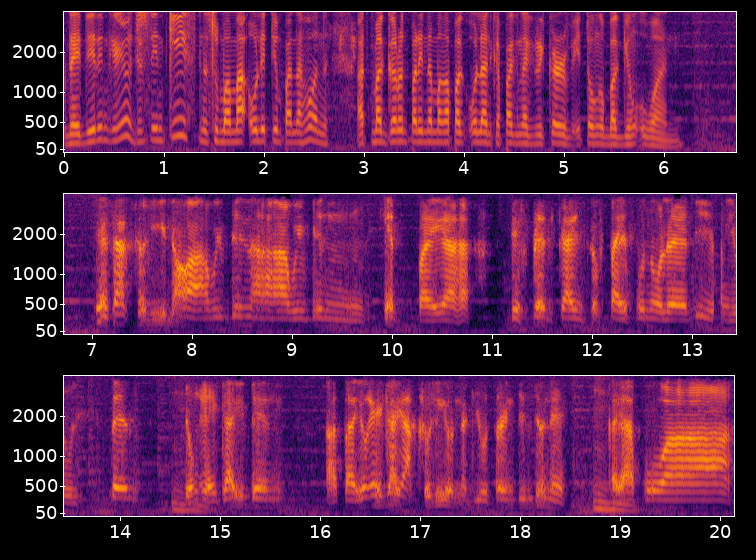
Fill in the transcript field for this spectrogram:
ready rin kayo just in case na sumama ulit yung panahon at magkaroon pa rin ng mga pag-ulan kapag nag-recurve itong bagyong uwan? Yes, actually, you know, uh, we've been uh, we've been hit by uh, different kinds of typhoon already. Yung Yulis din, yung Egay din. At uh, yung Egay, actually, yung nag-U-turn din yun eh. Kaya po, uh,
